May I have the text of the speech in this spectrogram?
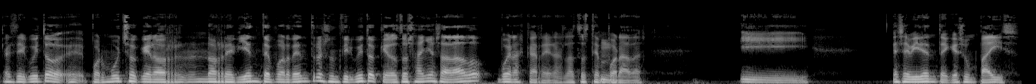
El circuito, eh, por mucho que nos, nos reviente por dentro, es un circuito que los dos años ha dado buenas carreras, las dos temporadas. Y es evidente que es un país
